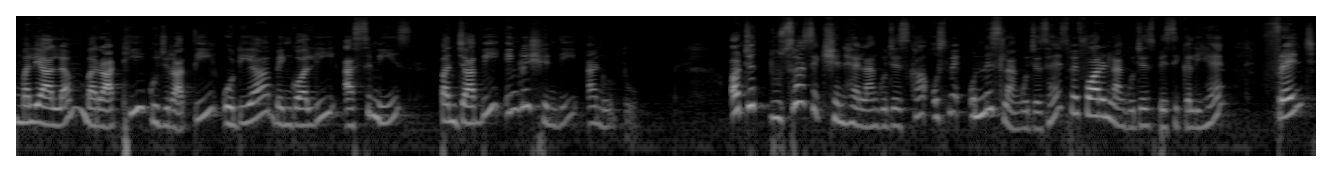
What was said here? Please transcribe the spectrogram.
Malayalam, Marathi, Gujarati, Odia, Bengali, Assamese, Punjabi, English, Hindi, and Urdu. और जो दूसरा सेक्शन है लैंग्वेजेस का, उसमें 19 लैंग्वेजेस हैं, इसमें फॉरेन लैंग्वेजेस बेसिकली हैं। French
